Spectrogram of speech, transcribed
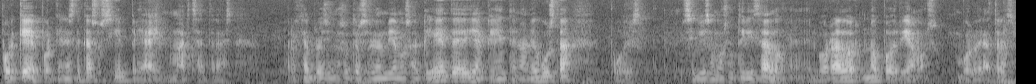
¿Por qué? Porque en este caso siempre hay marcha atrás. Por ejemplo, si nosotros se lo enviamos al cliente y al cliente no le gusta, pues si hubiésemos utilizado el borrador no podríamos volver atrás.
